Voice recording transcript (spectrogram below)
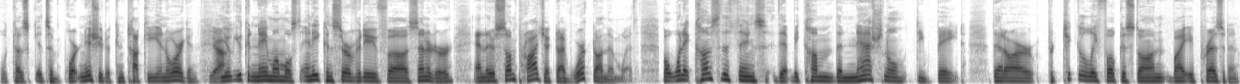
because it's an important issue to Kentucky and Oregon. Yeah. You, you can name almost any conservative uh, senator, and there's some project I've worked on them with. But when it comes to the things that become the national debate that are particularly focused on by a president,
